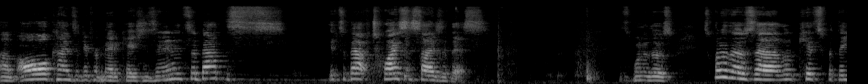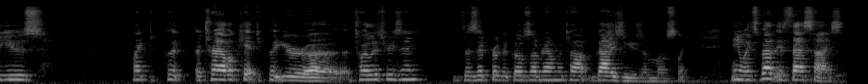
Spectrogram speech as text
um, all kinds of different medications. And it's about this, it's about twice the size of this. It's one of those, one of those uh, little kits, but they use like to put a travel kit to put your uh, toiletries in. The zipper that goes all around the top. Guys use them mostly. Anyway, it's about it's that size,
